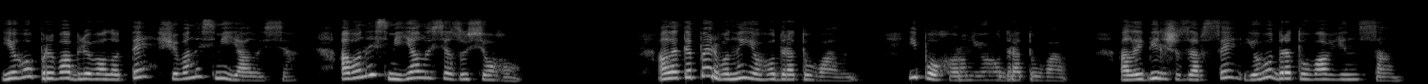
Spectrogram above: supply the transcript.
Його приваблювало те, що вони сміялися, а вони сміялися з усього. Але тепер вони його дратували, і похорон його дратував, але більше за все його дратував він сам.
